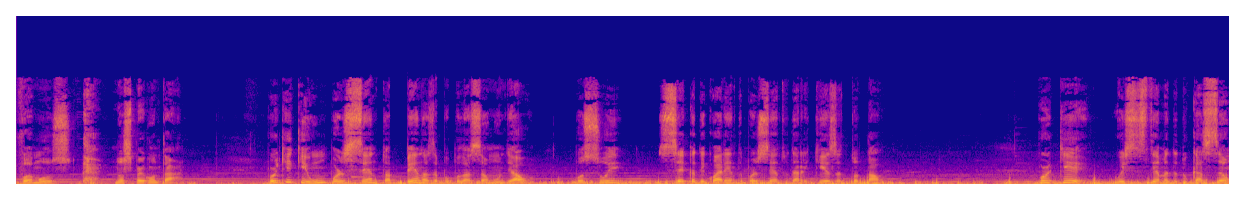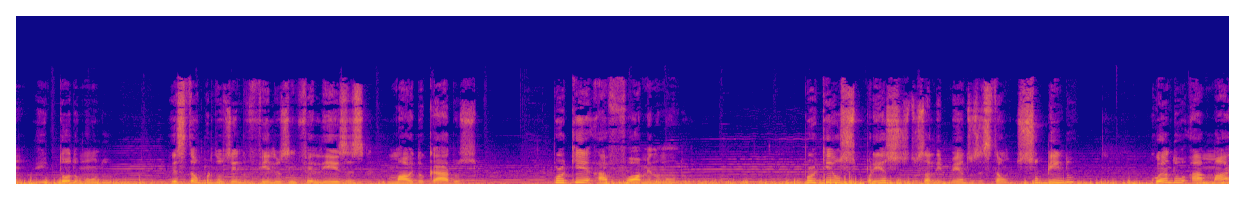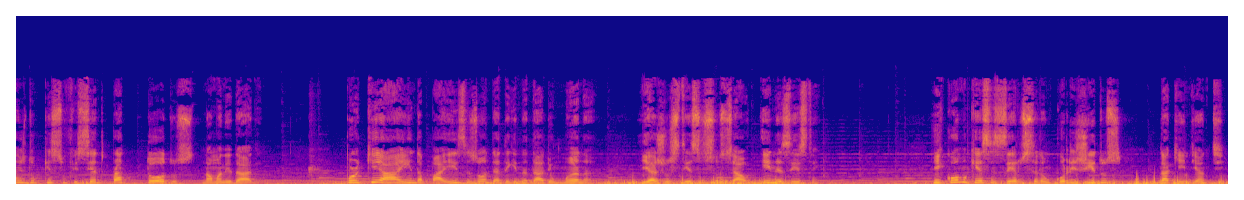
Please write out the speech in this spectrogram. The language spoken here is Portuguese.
Vamos nos perguntar: por que, que 1% apenas da população mundial possui cerca de 40% da riqueza total? Por que os sistemas de educação em todo o mundo estão produzindo filhos infelizes, mal educados? Por que há fome no mundo? Por que os preços dos alimentos estão subindo quando há mais do que suficiente para todos na humanidade? Por que há ainda países onde a dignidade humana e a justiça social inexistem? E como que esses erros serão corrigidos daqui em diante?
